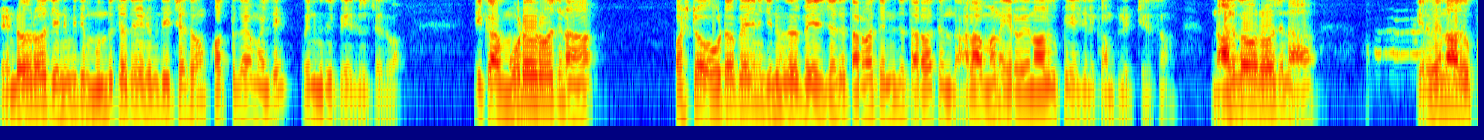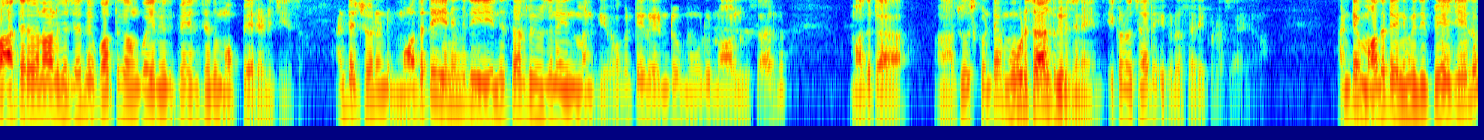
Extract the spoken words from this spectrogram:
రెండవ రోజు ఎనిమిది ముందు చదివిన ఎనిమిది చదివాం. కొత్తగా మళ్ళీ ఎనిమిది పేజీలు చదివాం. ఇక మూడవ రోజున ఫస్ట్ ఒకటో పేజీ నుంచి ఎనిమిదో పేజీ చదివి తర్వాత ఎనిమిది తర్వాత ఎనిమిది అలా మనం ఇరవై నాలుగు పేజీలు కంప్లీట్ చేసాం. నాలుగవ రోజున ఇరవై నాలుగు పాత ఇరవై నాలుగు చదివి కొత్తగా ఇంకో ఎనిమిది పేజీలు చదివి ముప్పై రెండు చేసాం. అంటే చూడండి మొదటి ఎనిమిది ఎన్నిసార్లు రివిజన్ అయింది మనకి? ఒకటి రెండు మూడు నాలుగు సార్లు మొదట చూసుకుంటే మూడు సార్లు రివిజన్ అయింది. ఇక్కడోసారి ఇక్కడోసారి ఇక్కడోసారి. అంటే మొదట ఎనిమిది పేజీలు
